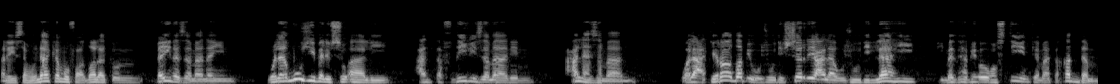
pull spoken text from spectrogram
فليس هناك مفاضلة بين زمانين ولا موجب للسؤال عن تفضيل زمان على زمان ولا اعتراض بوجود الشر على وجود الله في مذهب أوغسطين كما تقدم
